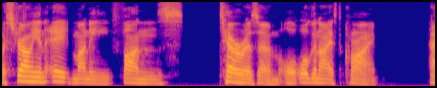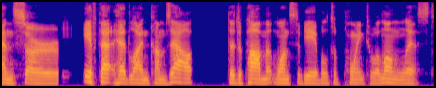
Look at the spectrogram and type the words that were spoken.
Australian aid money funds terrorism or organized crime. And so if that headline comes out, the department wants to be able to point to a long list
